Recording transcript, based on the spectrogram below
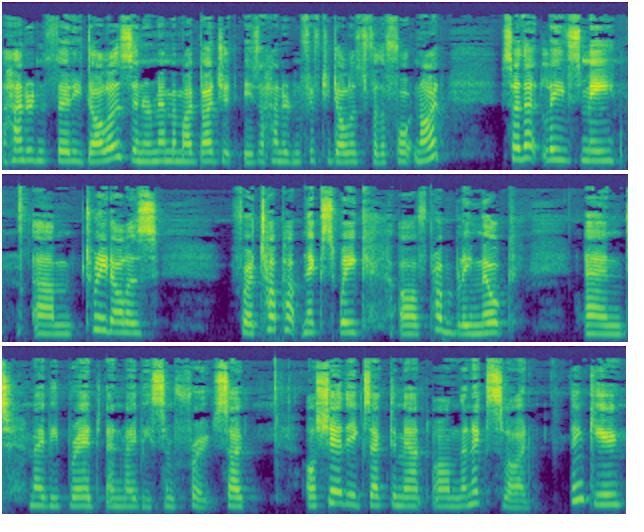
$130. And remember, my budget is $150 for the fortnight. So that leaves me um, $20 for a top up next week of probably milk and maybe bread and maybe some fruit. So I'll share the exact amount on the next slide. Thank you.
